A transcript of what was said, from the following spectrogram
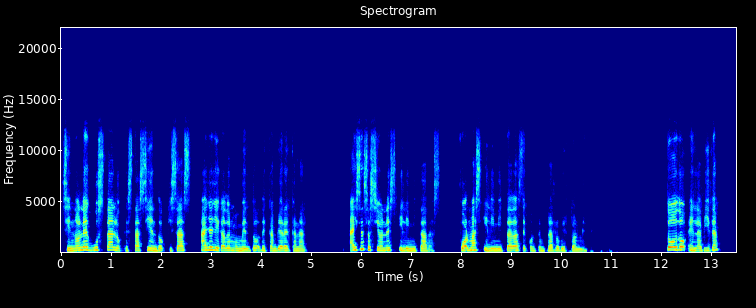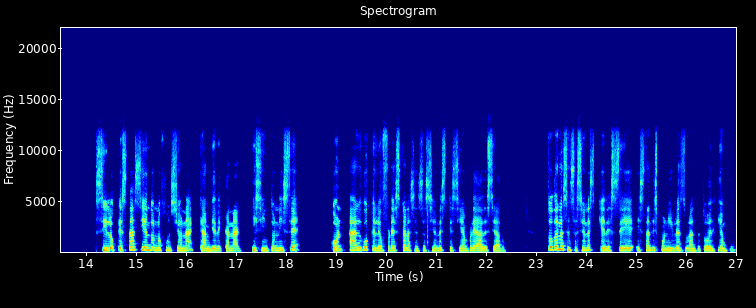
si no le gusta lo que está haciendo, quizás haya llegado el momento de cambiar el canal. Hay sensaciones ilimitadas, formas ilimitadas de contemplarlo virtualmente. Todo en la vida si lo que está haciendo no funciona, cambie de canal y sintonice con algo que le ofrezca las sensaciones que siempre ha deseado. Todas las sensaciones que desee están disponibles durante todo el tiempo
